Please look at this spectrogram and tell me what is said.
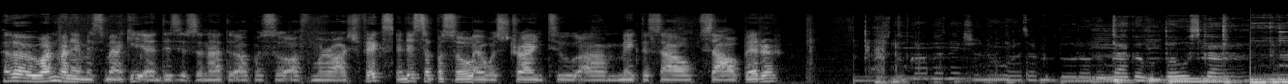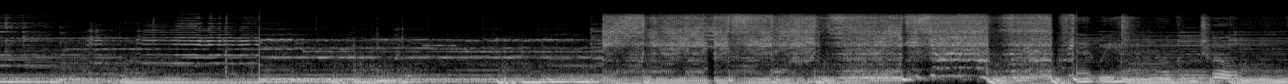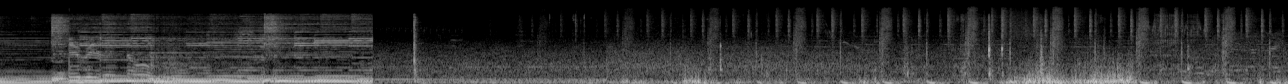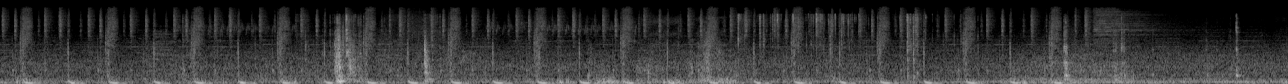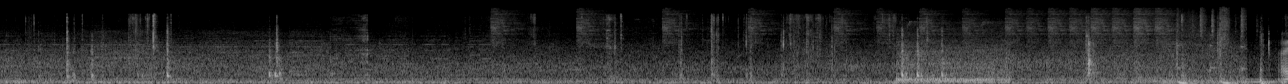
Hello everyone, my name is Mackie and this is another episode of Mirage Fix. In this episode, I was trying to um, make the sound sound better. We have no control.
